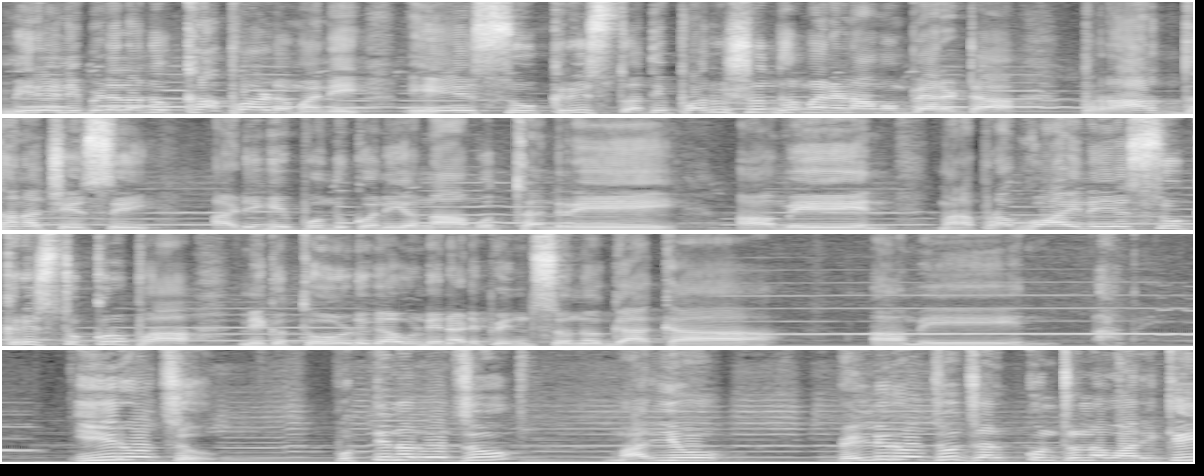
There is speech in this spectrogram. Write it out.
మీరే నిబిడలను కాపాడమని ఏసు క్రీస్తు అతి పరిశుద్ధమైన నామం పేరట ప్రార్థన చేసి అడిగి పొందుకొని ఉన్నాము తండ్రి. ఆమెన్. మన ప్రభు ఆయన యేసు క్రీస్తు కృప మీకు తోడుగా ఉండి నడిపించునుగాక ఆమెన్. ఈరోజు పుట్టినరోజు మరియు పెళ్ళి రోజు జరుపుకుంటున్న వారికి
